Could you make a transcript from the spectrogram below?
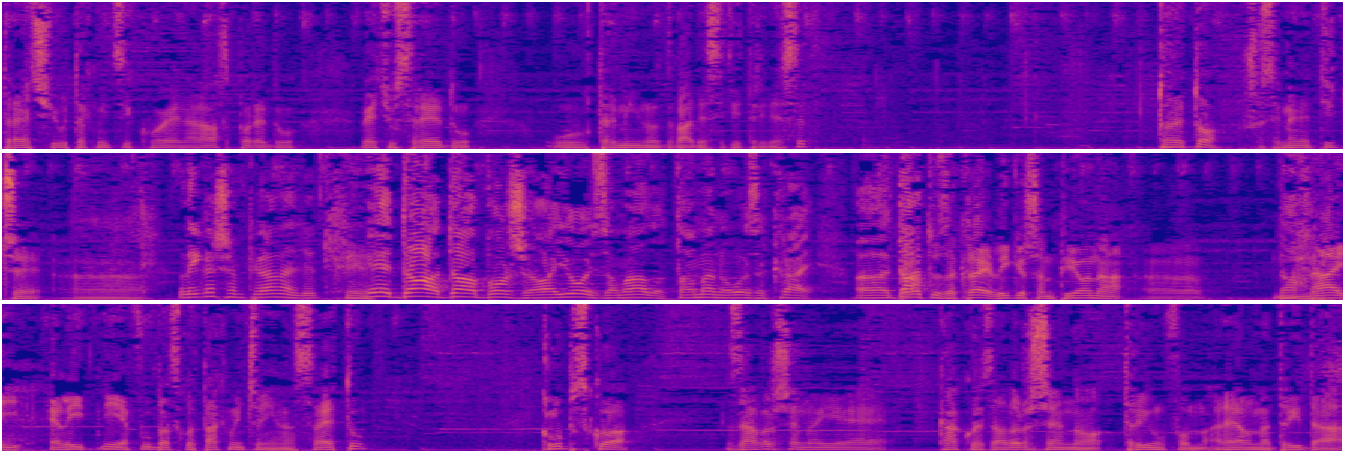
trećoj utakmici koja je na rasporedu već u sredu u terminu 20.30. To je to. Što se mene tiče, uh, Liga šampiona, ljudi. e, E, da, da, bože, ajoj, za malo, taman, ovo je za kraj. Uh, Da. Eto za kraj Liga šampiona uh, Da. najelitnije futbalsko takmičenje na svetu. Klubsko završeno je kako je završeno triumfom Real Madrida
